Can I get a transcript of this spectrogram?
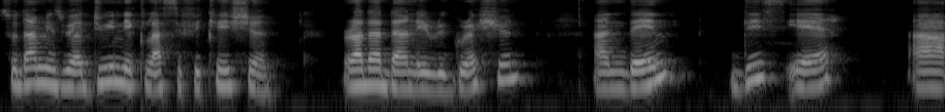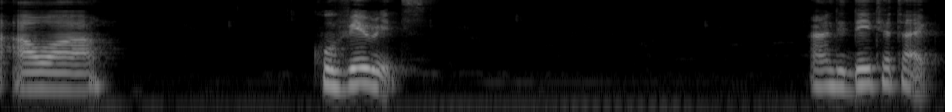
So that means we are doing a classification rather than a regression. And then this here are our covariates and the data type.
